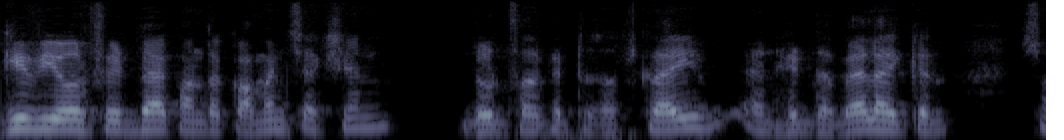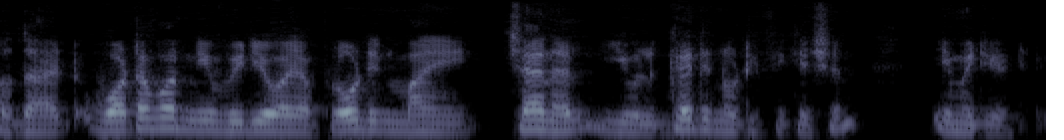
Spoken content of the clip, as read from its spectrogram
give your feedback on the comment section. Don't forget to subscribe and hit the bell icon so that whatever new video I upload in my channel you will get a notification immediately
